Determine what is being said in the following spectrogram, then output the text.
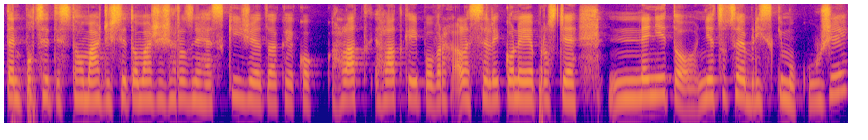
ten pocit ty z toho máš, když si to máš hrozně hezký, že je tak jako hlad, hladký povrch, ale silikony je prostě, není to něco, co je blízkému kůži,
